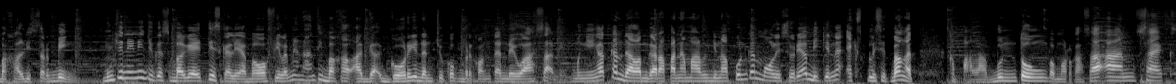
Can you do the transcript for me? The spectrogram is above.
bakal disturbing. Mungkin ini juga sebagai tis kali ya bahwa filmnya nanti bakal agak gory dan cukup berkonten dewasa nih. Mengingatkan dalam garapannya Marlina pun kan Molly Surya bikinnya eksplisit banget. Kepala buntung, pemerkasaan, seks.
